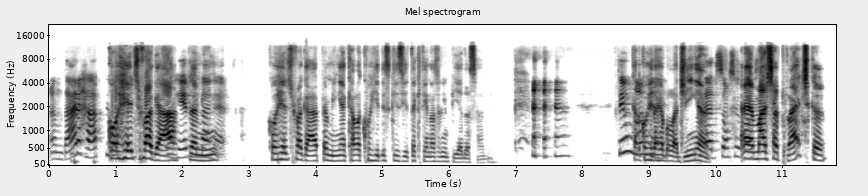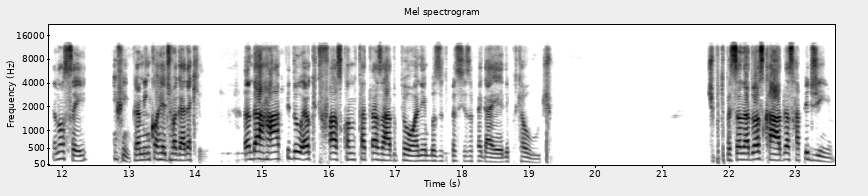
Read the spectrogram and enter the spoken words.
Andar rápido. Correr devagar, correr pra devagar. mim. Correr devagar, pra mim, é aquela corrida esquisita que tem nas Olimpíadas, sabe? tem um aquela nome, corrida né? reboladinha. É, é marcha atlética? Eu não sei. Enfim, pra mim, correr devagar é aquilo. Andar rápido é o que tu faz quando tá atrasado pro ônibus e tu precisa pegar ele porque é o último. Tipo, tu precisa andar duas quadras rapidinho,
